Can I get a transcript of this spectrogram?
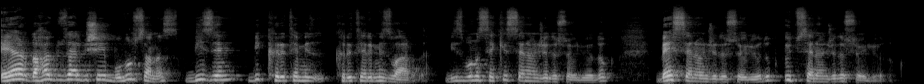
Eğer daha güzel bir şey bulursanız bizim bir kriterimiz, kriterimiz vardı. Biz bunu 8 sene önce de söylüyorduk. 5 sene önce de söylüyorduk. 3 sene önce de söylüyorduk.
